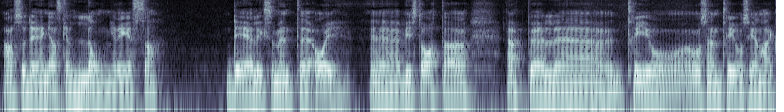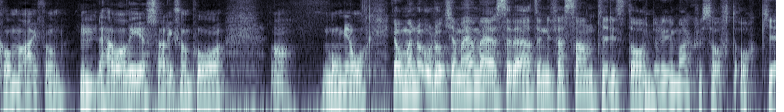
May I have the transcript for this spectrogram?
Alltså det är en ganska lång resa. Det är liksom inte, oj, eh, vi startar Apple eh, tre år och sen tre år senare kommer iPhone. Mm. Det här var en resa liksom på ja, många år. Ja, men och då kan man ha med sig det att ungefär samtidigt startade ju Microsoft och eh,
